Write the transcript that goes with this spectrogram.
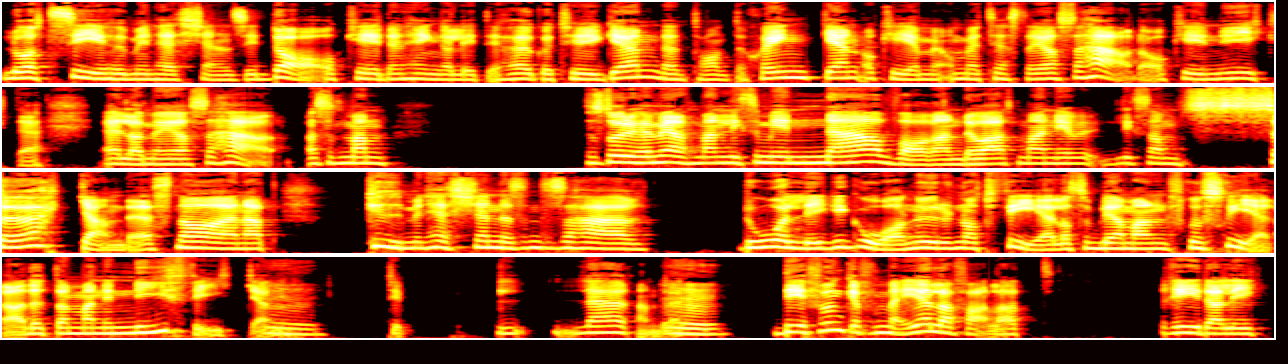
låt se hur min häst känns idag. Okej, den hänger lite i högertygen, den tar inte skänken. Okej, om jag testar att göra så här då? Okej, nu gick det. Eller om jag gör så här. Alltså att man, förstår du hur jag menar? Att man liksom är närvarande och att man är liksom sökande snarare än att, gud min häst kändes inte så här dålig igår, nu är det något fel och så blir man frustrerad, utan man är nyfiken. Mm. Typ lärande. Mm. Det funkar för mig i alla fall att rida lik,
